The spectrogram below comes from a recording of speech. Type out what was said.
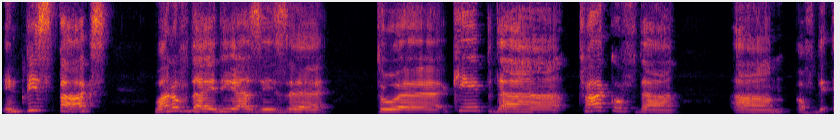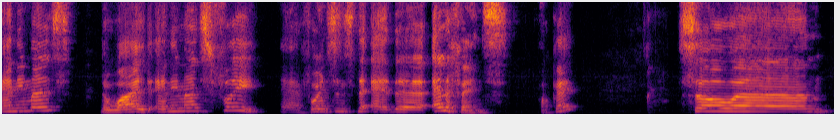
in peace parks, one of the ideas is uh, to uh, keep the track of the um, of the animals, the wild animals, free uh, for instance, the, uh, the elephants, okay? So um,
